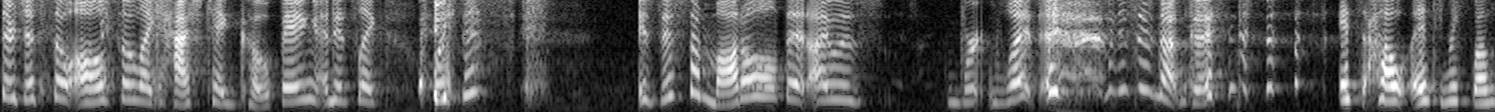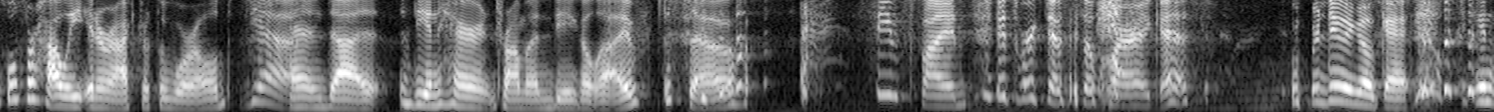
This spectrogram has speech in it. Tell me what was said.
they're just so also like hashtag coping and it's like was this is this the model that I was what this is not good. It's how it's responsible for how we interact with the world Yeah. and uh, the inherent trauma in being alive. So Seems fine. It's worked out so far, I guess. we're doing okay. In,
